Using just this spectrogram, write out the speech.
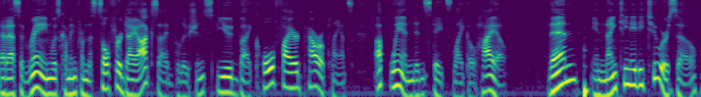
That acid rain was coming from the sulfur dioxide pollution spewed by coal fired power plants upwind in states like Ohio. Then, in 1982 or so,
